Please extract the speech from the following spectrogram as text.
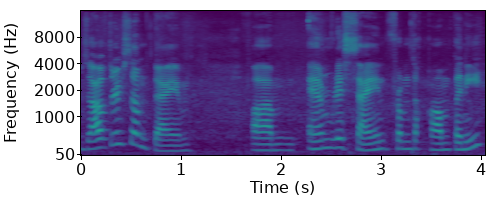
So after some time um, M resigned from the company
